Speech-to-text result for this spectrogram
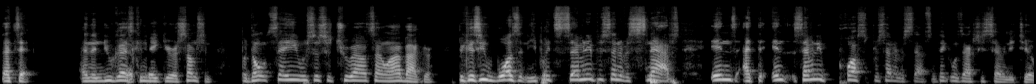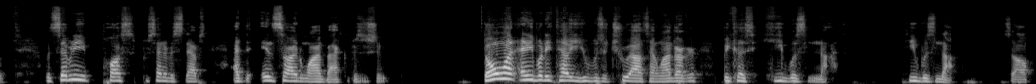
That's it. And then you guys Yep. can make your assumption. But don't say he was just a true outside linebacker because he wasn't. He played 70% of his snaps in at the in 70 plus percent of his snaps. I think it was actually 72, but 70 plus percent of his snaps at the inside linebacker position. Don't let anybody tell you he was a true outside linebacker because he was not. He was not. So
